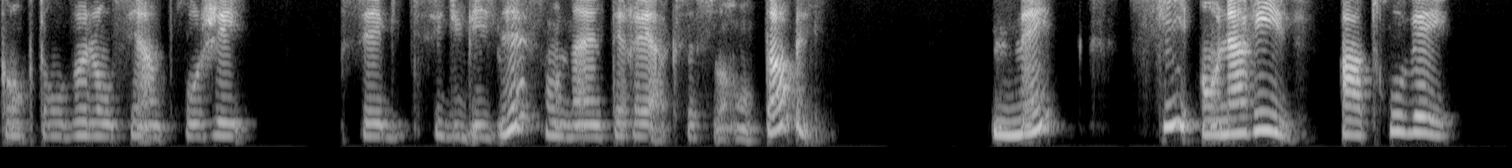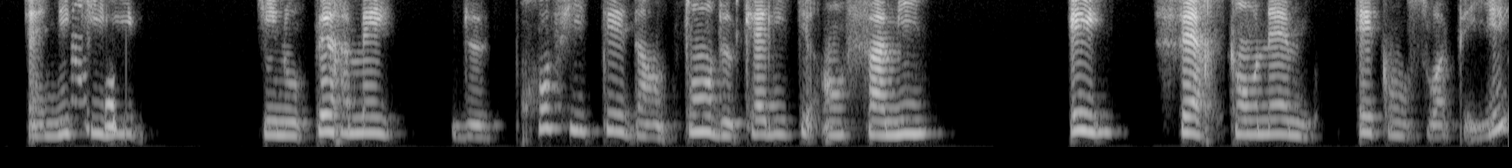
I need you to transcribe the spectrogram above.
quand on veut lancer un projet, c'est du business, on a intérêt à que ce soit rentable. Mais si on arrive à trouver un équilibre qui nous permet de profiter d'un temps de qualité en famille et faire ce qu'on aime et qu'on soit payé,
